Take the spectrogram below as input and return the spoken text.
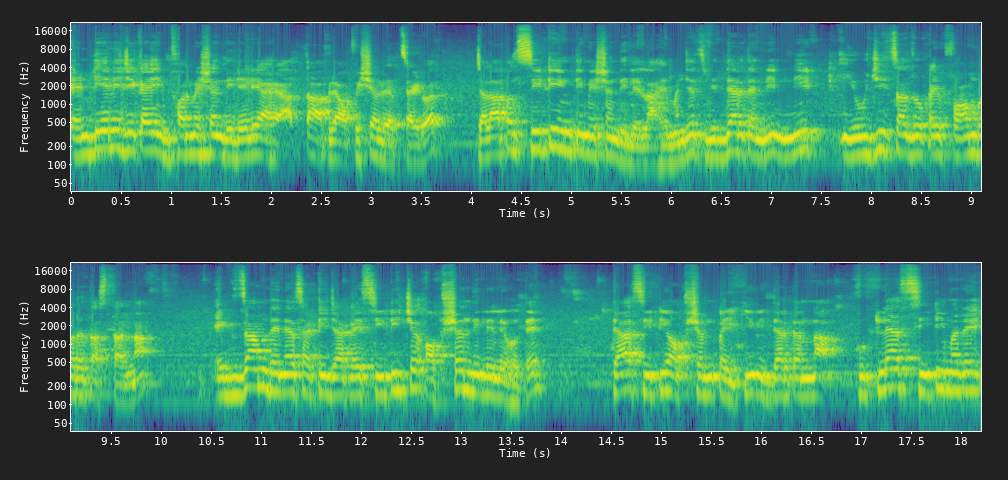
एन टी एने जी काही इन्फॉर्मेशन दिलेली आहे आत्ता आपल्या ऑफिशियल वेबसाईटवर ज्याला आपण सी टी इंटिमेशन दिलेलं आहे. म्हणजेच विद्यार्थ्यांनी नीट यू जीचा जो काही फॉर्म भरत असताना एक्झाम देण्यासाठी ज्या काही सी टीचे ऑप्शन दिलेले होते त्या सी टी ऑप्शनपैकी विद्यार्थ्यांना कुठल्या सी टीमध्ये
